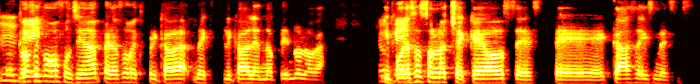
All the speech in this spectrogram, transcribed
No sé cómo funciona, pero eso me explicaba, me explicaba la endocrinóloga. Y por eso son los chequeos este, cada seis meses,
